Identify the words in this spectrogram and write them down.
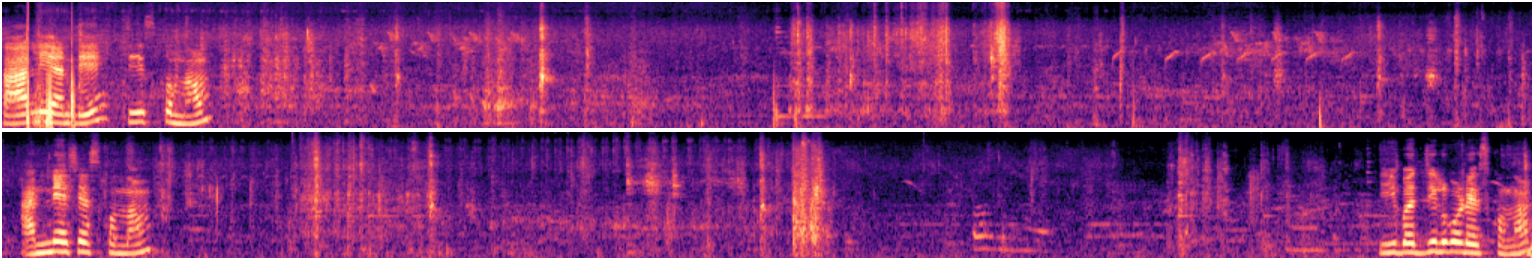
ఖాళీ అండి తీసుకుందాం. అన్నీ వేసేసుకుందాం. ఈ బజ్జీలు కూడా వేసుకుందాం.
